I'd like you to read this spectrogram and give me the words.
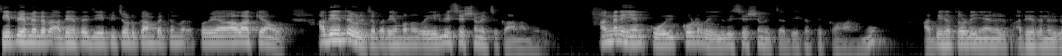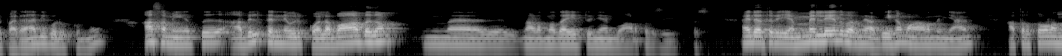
സി പി എമ്മിന്റെ അദ്ദേഹത്തെ ജയിപ്പിച്ചു കൊടുക്കാൻ പറ്റുന്ന ആളാക്കിയാണല്ലോ. അദ്ദേഹത്തെ വിളിച്ചപ്പോൾ അദ്ദേഹം പറഞ്ഞു റെയിൽവേ സ്റ്റേഷൻ വെച്ച് കാണാമെന്ന് പറയും. അങ്ങനെ ഞാൻ കോഴിക്കോട് റെയിൽവേ സ്റ്റേഷൻ വെച്ച് അദ്ദേഹത്തെ കാണുന്നു. അദ്ദേഹത്തോട് ഞാൻ ഒരു അദ്ദേഹത്തിന് ഒരു പരാതി കൊടുക്കുന്നു. ആ സമയത്ത് അതിൽ തന്നെ ഒരു കൊലപാതകം നടന്നതായിട്ട് ഞാൻ വാർത്ത പ്രസിദ്ധീകരിച്ചു അതിന്റെ അകത്തൊരു എം എൽ എ എന്ന് പറഞ്ഞ അദ്ദേഹമാണെന്ന് ഞാൻ അത്രത്തോളം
